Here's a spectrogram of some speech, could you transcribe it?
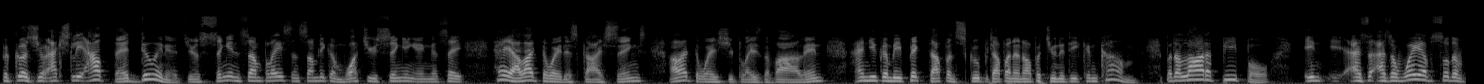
because you're actually out there doing it. You're singing someplace and somebody can watch you singing and can say, hey, I like the way this guy sings. I like the way she plays the violin. And you can be picked up and scooped up and an opportunity can come. But a lot of people, in, as, as a way of sort of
